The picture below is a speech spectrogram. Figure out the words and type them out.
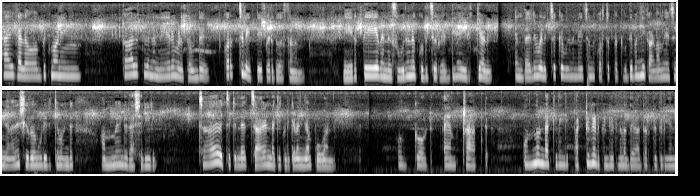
ഹായ് ഹലോ ഗുഡ് മോർണിംഗ് കാലത്ത് തന്നെ നേരം വെളുത്തോണ്ട് കുറച്ച് ലേറ്റായി ഒരു ദിവസമാണ്. നേരത്തെ തന്നെ സൂര്യനെ കുതിച്ച് റെഡിയായി ഇരിക്കുകയാണ് എന്തായാലും വെളിച്ചൊക്കെ വീണിന്റെ വെച്ചൊന്ന് കുറച്ച് പ്രകൃതി ഭംഗി കാണാമെന്ന് വെച്ചാൽ ഞാനും ഷിറുവും കൂടി ഇരിക്കുന്നുണ്ട് അമ്മേന്റെ ഒരു അശരീരി. ചായ വെച്ചിട്ടില്ല ചായ ഉണ്ടാക്കി കുടിക്കണം ഞാൻ പോവാണ് ഓ ഗോഡ് ഐ ആം ട്രാപ്ഡ് ഒന്നും ഉണ്ടാക്കിയില്ലെങ്കിൽ പട്ടിണി എടുക്കേണ്ടി വരുന്നുള്ള യാഥാർത്ഥ്യത്തിൽ ഞാൻ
